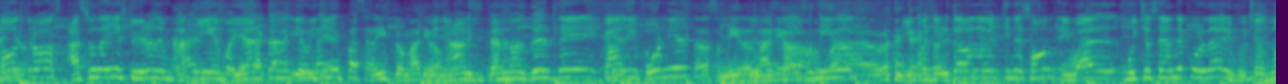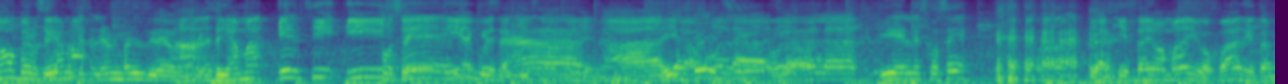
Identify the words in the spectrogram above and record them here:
nosotros. Hace un año estuvieron en, Ah, aquí en Vallarta. Exactamente, un año y pasadito, Mario. vinieron a visitarnos desde California. Estados Unidos, desde Mario. Estados Unidos. Wow. Y pues ahorita van a ver quiénes son. Igual muchos se han de acordar y muchos no, pero se Sí, llama. porque salieron varios videos. Ah, Mario. se llama Elsie y José. y Y aquí pues está. aquí está. Ah, Ella diga hola, diga hola. Y él es José. Y aquí está mi mamá y mi papá que también.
